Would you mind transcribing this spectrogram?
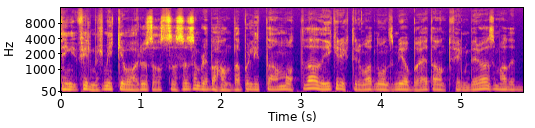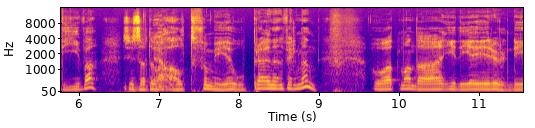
ting, filmer som ikke var hos oss også, som ble behandla på litt annen måte. da. Det gikk rykter om at noen som jobba i et annet filmbyrå, som hadde Diva, syntes at det var altfor mye opera i den filmen. Og at man da i de, de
